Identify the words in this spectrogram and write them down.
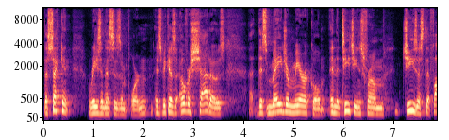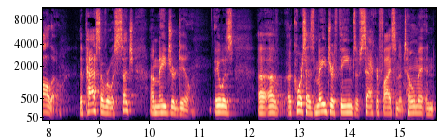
The second reason this is important is because it overshadows uh, this major miracle in the teachings from Jesus that follow. The Passover was such a major deal. It was, uh, of, of course, has major themes of sacrifice and atonement and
